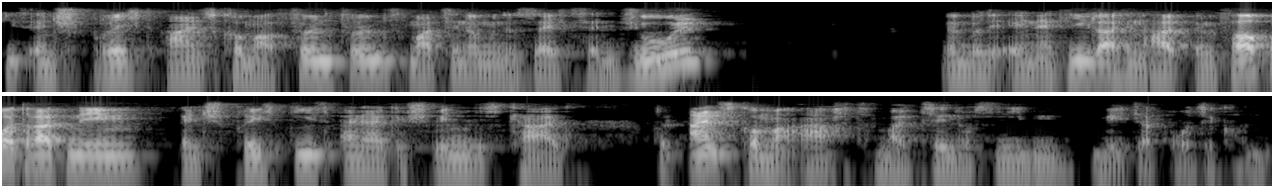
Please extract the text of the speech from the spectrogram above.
Dies entspricht 1,55 mal 10 16 Joule. Wenn wir die Energie gleich in halb mv nehmen, entspricht dies einer Geschwindigkeit von 1,8 mal 10 7 Meter pro Sekunde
